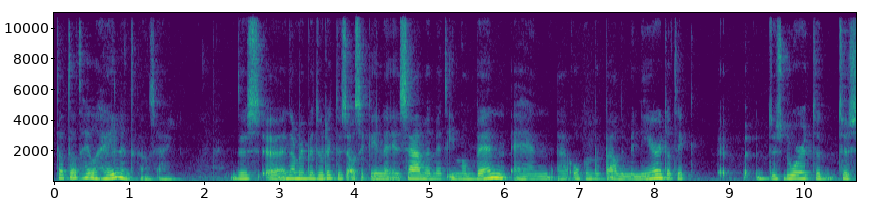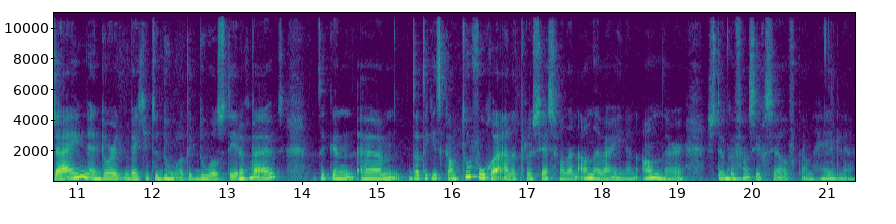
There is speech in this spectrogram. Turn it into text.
dat dat heel helend kan zijn. Dus, eh, en daarmee bedoel ik dus als ik in, eh, samen met iemand ben en eh, op een bepaalde manier, dat ik dus door te, te zijn en door een beetje te doen wat ik doe als therapeut, dat, ik een, ehm, dat ik iets kan toevoegen aan het proces van een ander, waarin een ander stukken Ja. van zichzelf kan helen.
